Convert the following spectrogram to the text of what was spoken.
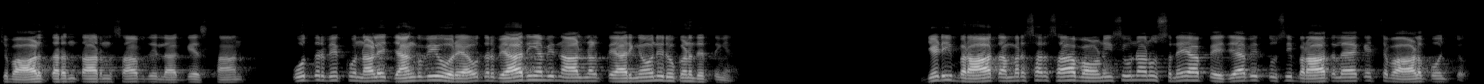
ਚਵਾਲ ਤਰਨਤਾਰਨ ਸਾਹਿਬ ਦੇ ਲਾਗੇ ਸਥਾਨ। ਉਧਰ ਵੇਖੋ ਨਾਲੇ ਜੰਗ ਵੀ ਹੋ ਰਿਹਾ, ਉਧਰ ਵਿਆਹ ਦੀਆਂ ਵੀ ਨਾਲ ਨਾਲ ਤਿਆਰੀਆਂ, ਉਹ ਨਹੀਂ ਰੁਕਣ ਦਿੱਤੀਆਂ। ਜਿਹੜੀ ਬਰਾਤ ਅੰਮ੍ਰਿਤਸਰ ਸਾਹਿਬ ਆਉਣੀ ਸੀ, ਉਹਨਾਂ ਨੂੰ ਸੁਨੇਹਾ ਭੇਜਿਆ ਵੀ ਤੁਸੀਂ ਬਰਾਤ ਲੈ ਕੇ ਚਵਾਲ ਪਹੁੰਚੋ।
